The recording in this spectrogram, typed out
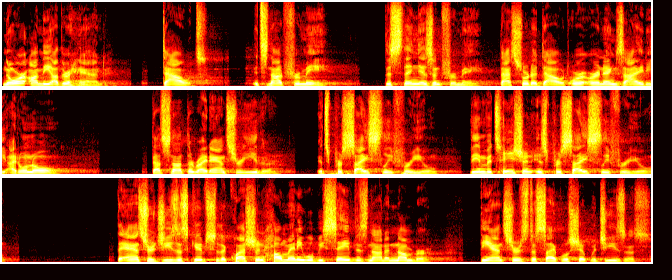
Nor, on the other hand, doubt. It's not for me. This thing isn't for me. That sort of doubt or, or an anxiety, I don't know. That's not the right answer either. It's precisely for you. The invitation is precisely for you. The answer Jesus gives to the question, how many will be saved, is not a number. The answer is discipleship with Jesus.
